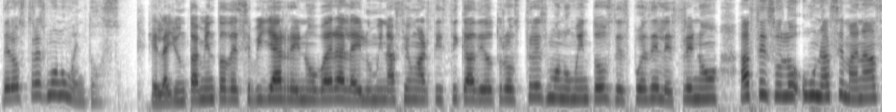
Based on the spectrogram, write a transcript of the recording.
de los tres monumentos. El Ayuntamiento de Sevilla renovará la iluminación artística de otros tres monumentos después del estreno hace solo unas semanas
